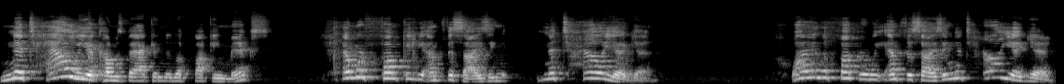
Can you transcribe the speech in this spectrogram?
Natalya comes back into the fucking mix. And we're fucking emphasizing Natalya again. Why in the fuck are we emphasizing Natalya again?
